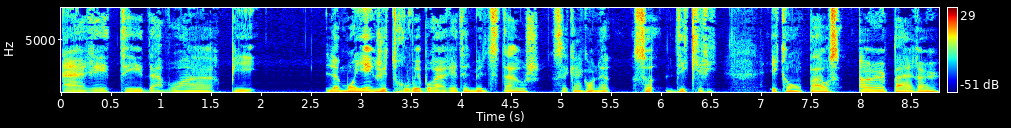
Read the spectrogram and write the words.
Arrêter d'avoir. Puis le moyen que j'ai trouvé pour arrêter le multitâche, c'est quand on a ça décrit et qu'on passe un par un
